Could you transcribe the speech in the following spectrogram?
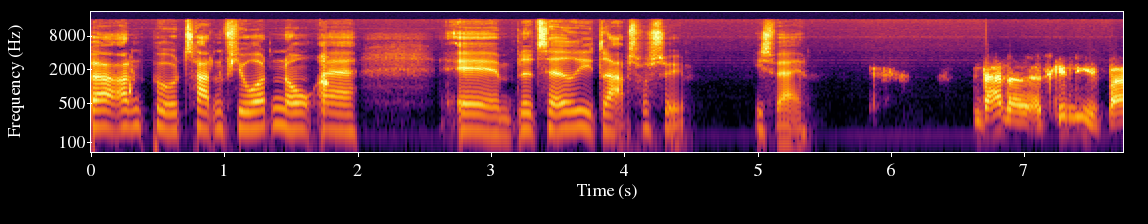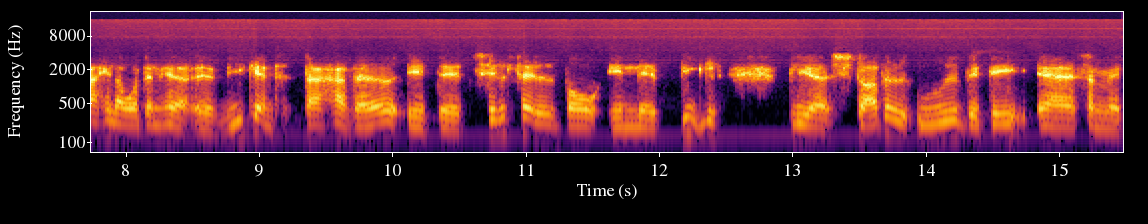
børn på 13-14 år er øh, blevet taget i drabsforsøg i Sverige? Der har været forskellige, bare hen over den her øh, weekend. Der har været et øh, tilfælde, hvor en øh, bil bliver stoppet ude ved det, øh, som øh,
